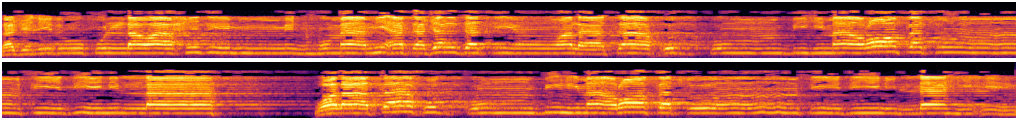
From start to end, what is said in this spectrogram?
فاجلدوا كل واحد منهما مئة جلدة ولا تاخذكم بهما رافة في دين الله ولا تاخذكم بهما رافة في دين الله إن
